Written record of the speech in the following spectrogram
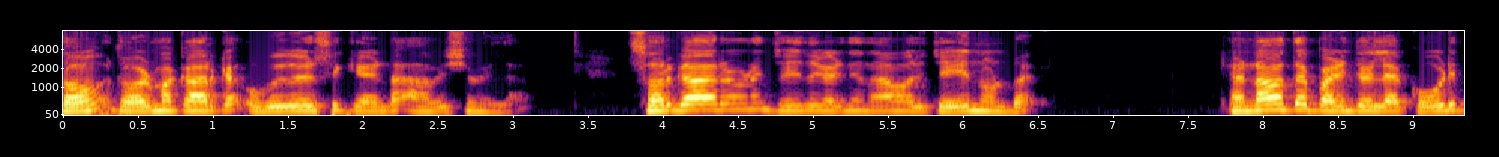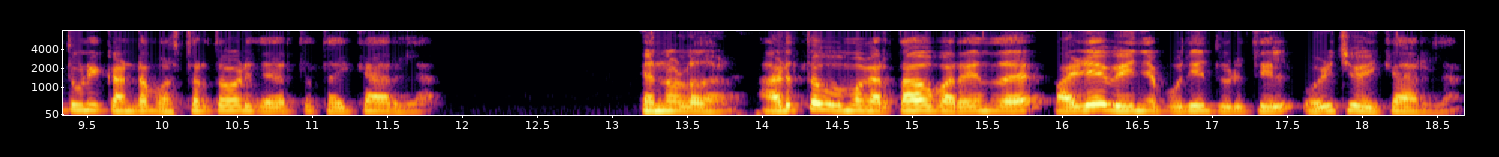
തോ തോഴ്മക്കാർക്ക് ഉപദേശിക്കേണ്ട ആവശ്യമില്ല. സ്വർഗാരോഹണം ചെയ്തു കഴിഞ്ഞ് നാം അത് ചെയ്യുന്നുണ്ട്. രണ്ടാമത്തെ പഴഞ്ചൊല്ല കോടിത്തുണി കണ്ടും വസ്ത്രത്തോട് ചേർത്ത് തയ്ക്കാറില്ല എന്നുള്ളതാണ്. അടുത്ത ഉപമ കർത്താവ് പറയുന്നത് പഴയ വീഞ്ഞ പുതിയ തുരുത്തിയിൽ ഒഴിച്ചു വയ്ക്കാറില്ല.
